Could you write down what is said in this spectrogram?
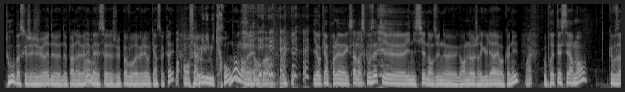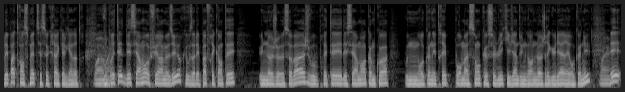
tout parce que j'ai juré de ne pas le révéler, Ouais, ouais. mais je ne vais pas vous révéler aucun secret. Bon, on va fermer les micros. Non, non, mais ouais. il n'y a aucun problème avec ça. Lorsque vous êtes euh, initié dans une grande loge régulière et reconnue, vous prêtez serment que vous n'allez pas transmettre ces secrets à quelqu'un d'autre. Vous prêtez des serments au fur et à mesure que vous n'allez pas fréquenter une loge sauvage. Vous prêtez des serments comme quoi vous ne reconnaîtrez pour maçon que celui qui vient d'une grande loge régulière et reconnue. Et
